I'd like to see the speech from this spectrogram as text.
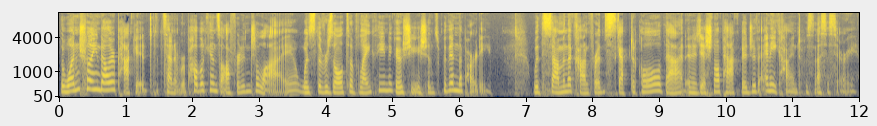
The $1 trillion package that Senate Republicans offered in July was the result of lengthy negotiations within the party, with some in the conference skeptical that an additional package of any kind was necessary.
